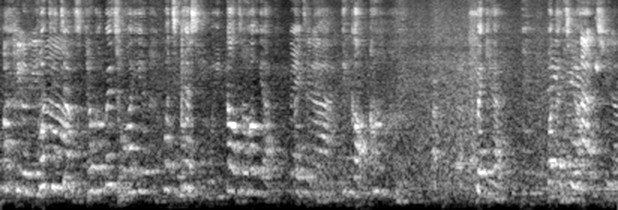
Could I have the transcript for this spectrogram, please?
我！真正是头壳要穿伊，我真正是为到最后呀！背起来！你讲啊！背起来！我来接。站起来！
